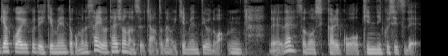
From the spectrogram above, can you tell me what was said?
逆は逆でイケメンとかもね、左右対称なんですよ、ちゃんとね、イケメンっていうのは。うん。でね、そのしっかりこう、筋肉質で、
